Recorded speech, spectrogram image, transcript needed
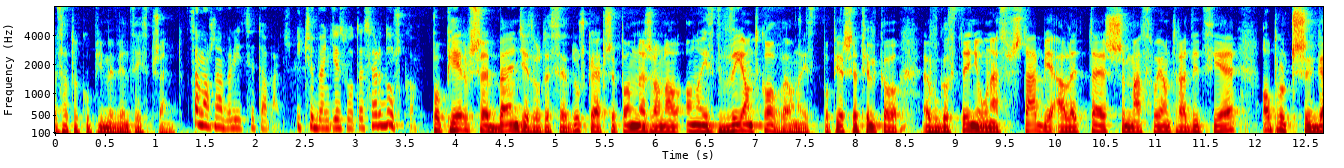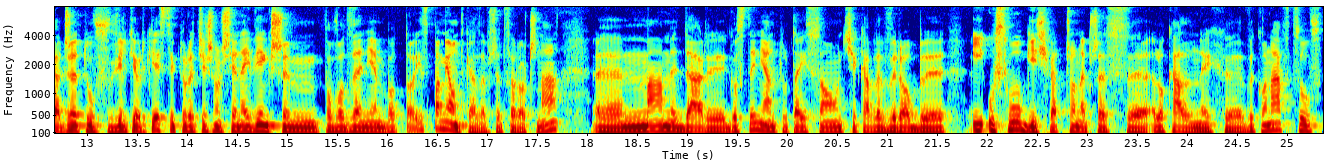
za to kupimy więcej sprzętu. Co można wylicytować? I czy będzie złote serduszko? Po pierwsze będzie Złote Serduszko. Ja przypomnę, że ono, ono jest wyjątkowe. Ono jest po pierwsze tylko w Gostyniu, u nas w sztabie, ale też ma swoją tradycję. Oprócz gadżetów Wielkiej Orkiestry, które cieszą się największym powodzeniem, bo to jest pamiątka zawsze coroczna, e, mamy dary Gostynian. Tutaj są ciekawe wyroby i usługi świadczone przez lokalnych wykonawców.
